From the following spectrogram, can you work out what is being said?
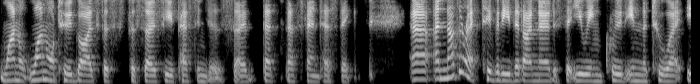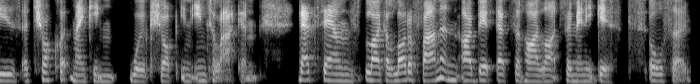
one one or two guides for for so few passengers. So that that's fantastic. Uh, another activity that I noticed that you include in the tour is a chocolate making workshop in Interlaken. That sounds like a lot of fun, and I bet that's a highlight for many guests also.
